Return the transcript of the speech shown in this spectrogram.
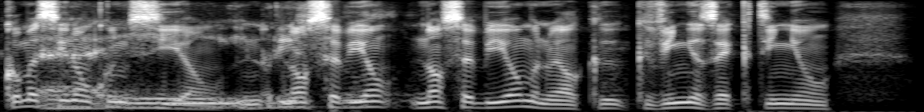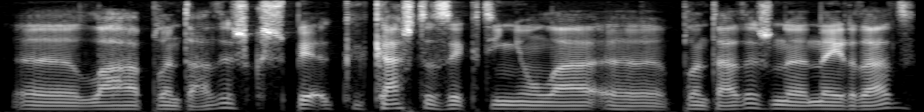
Como assim não eh, conheciam? Uh, e, e não, isso... sabiam, não sabiam, Manuel, que, que vinhas é que tinham uh, lá plantadas? Que, que, castas é que tinham lá plantadas na, na herdade?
